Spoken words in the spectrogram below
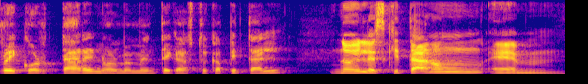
recortar enormemente gasto de capital. No, y les quitaron, em,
